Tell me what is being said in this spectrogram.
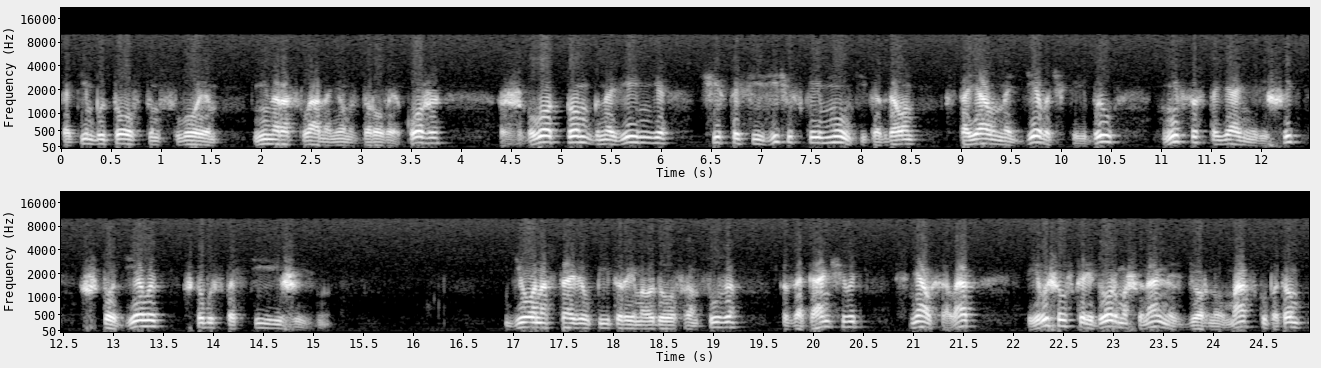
каким бы толстым слоем ни наросла на нем здоровая кожа, жгло то мгновение чисто физической муки, когда он стоял над девочкой и был не в состоянии решить, что делать, чтобы спасти ей жизнь. Дион оставил Питера и молодого француза заканчивать, снял халат и вышел в коридор, машинально сдернул маску, потом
